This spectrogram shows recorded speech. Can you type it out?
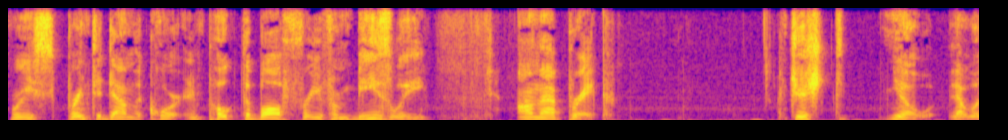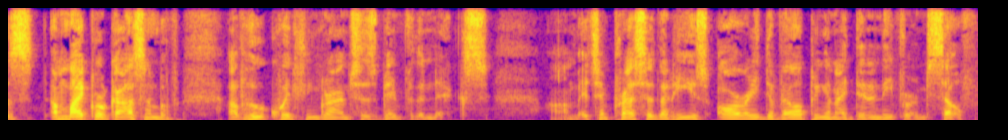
where he sprinted down the court and poked the ball free from Beasley on that break. Just, you know, that was a microcosm of, of who Quentin Grimes has been for the Knicks. Um, it's impressive that he is already developing an identity for himself,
